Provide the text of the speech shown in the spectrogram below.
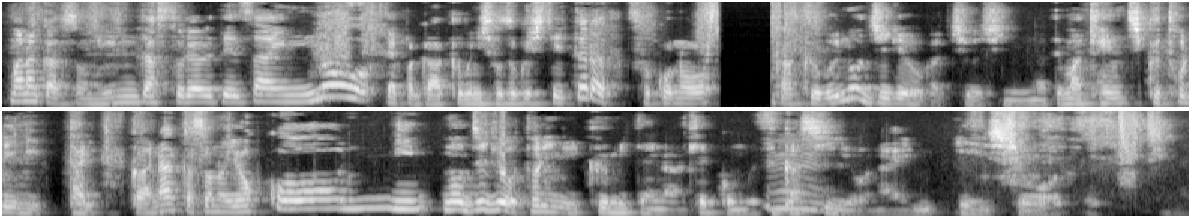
まあなんかそのインダストリアルデザインのやっぱ学部に所属していたら、そこの学部の授業が中心になって、まあ建築取りに行ったりとか、なんかその横にの授業を取りに行くみたいな結構難しいような印象です、ね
